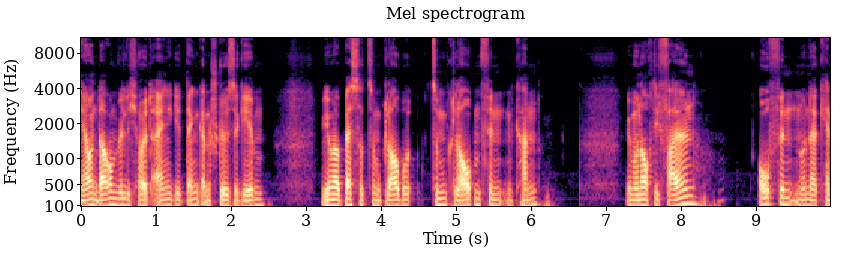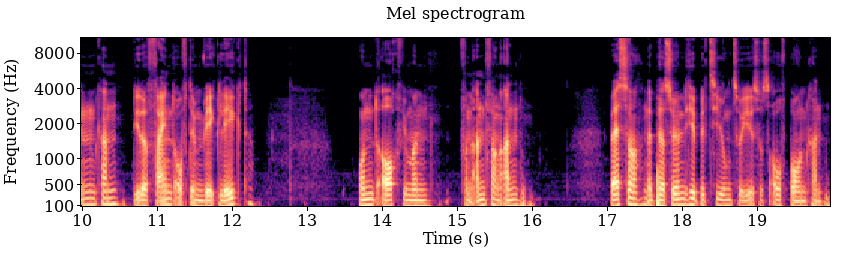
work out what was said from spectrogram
Ja, und darum will ich heute einige Denkanstöße geben, wie man besser zum, Glaube, zum Glauben finden kann, wie man auch die Fallen auffinden und erkennen kann, die der Feind auf dem Weg legt und auch wie man von Anfang an besser eine persönliche Beziehung zu Jesus aufbauen kann.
